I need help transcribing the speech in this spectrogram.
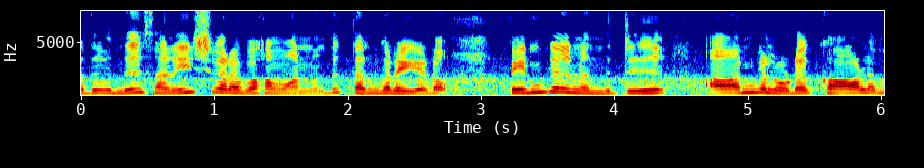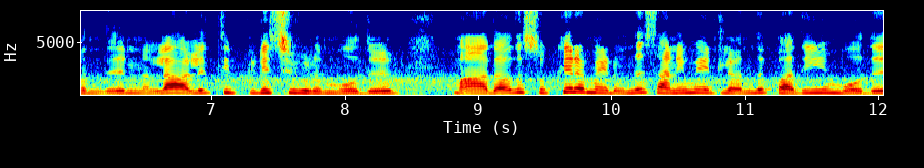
அது வந்து சனீஸ்வர பகவான் வந்து தங்குற இடம். பெண்கள் வந்துட்டு ஆண்களோட காலை வந்து நல்லா அழுத்தி பிடிச்சு விடும்போது அதாவது சுக்கிரமேடு வந்து சனிமேட்டில் வந்து பதியும் போது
